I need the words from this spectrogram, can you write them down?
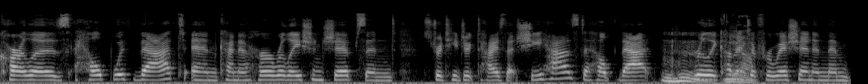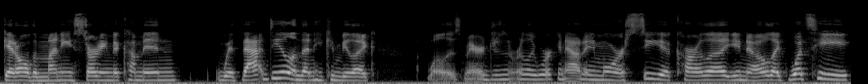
Carla's help with that and kind of her relationships and strategic ties that she has to help that mm-hmm. really come yeah. into fruition and then get all the money starting to come in with that deal and then he can be like well his marriage isn't really working out anymore see ya carla you know like what's he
